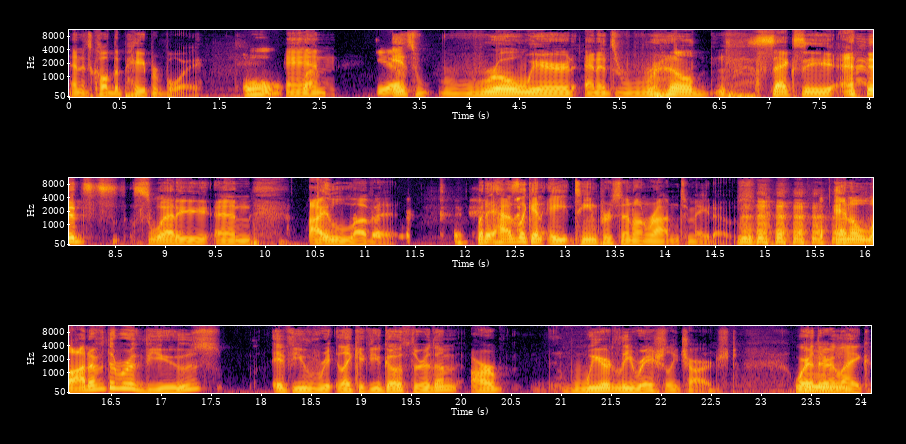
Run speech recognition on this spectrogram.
and it's called The Paperboy. Oh, And yeah, it's real weird and it's real sexy and it's sweaty and I love it. But it has like an 18% on Rotten Tomatoes. and a lot of the reviews if you re- like if you go through them are weirdly racially charged where they're hmm. like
